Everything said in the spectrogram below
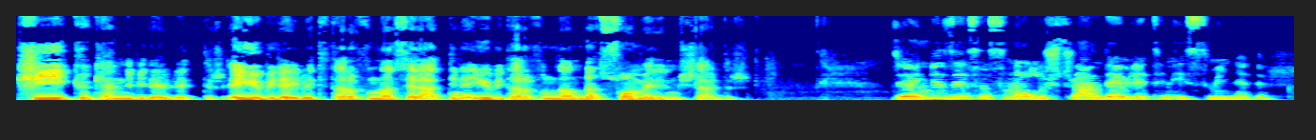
Şii kökenli bir devlettir. Eyyubi devleti tarafından, Selahaddin Eyyubi tarafından da son verilmişlerdir. Cengiz yasasını oluşturan devletin ismi nedir?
